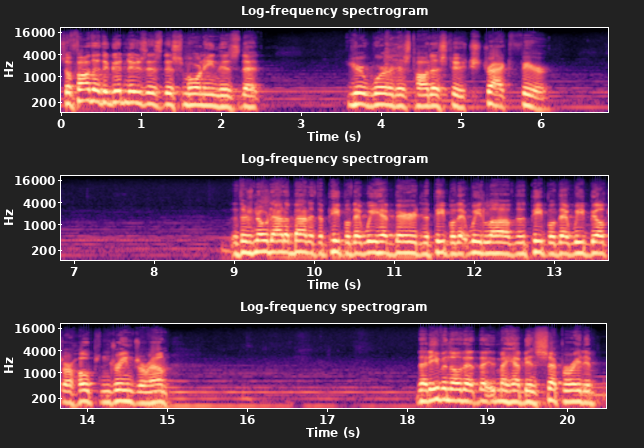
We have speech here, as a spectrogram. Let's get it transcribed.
So, Father, the good news is this morning is that your word has taught us to extract fear. That there's no doubt about it, the people that we have buried, the people that we love, the people that we built our hopes and dreams around, that even though that they may have been separated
